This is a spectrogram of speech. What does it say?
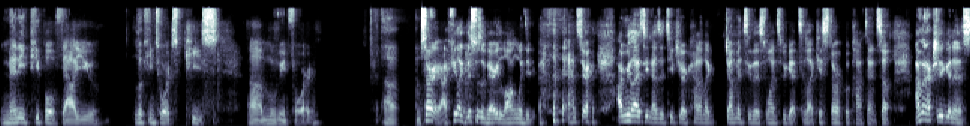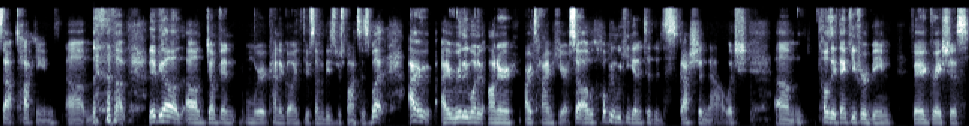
many people value looking towards peace uh, moving forward. I'm sorry, I feel like this was a very long-winded answer. I'm realizing as a teacher, I kind of like jump into this once we get to like historical content. So I'm actually gonna stop talking. Um, maybe I'll I'll jump in when we're kind of going through some of these responses. But I I really want to honor our time here. So I was hoping we can get into the discussion now. Which um, Jose, thank you for being very gracious.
